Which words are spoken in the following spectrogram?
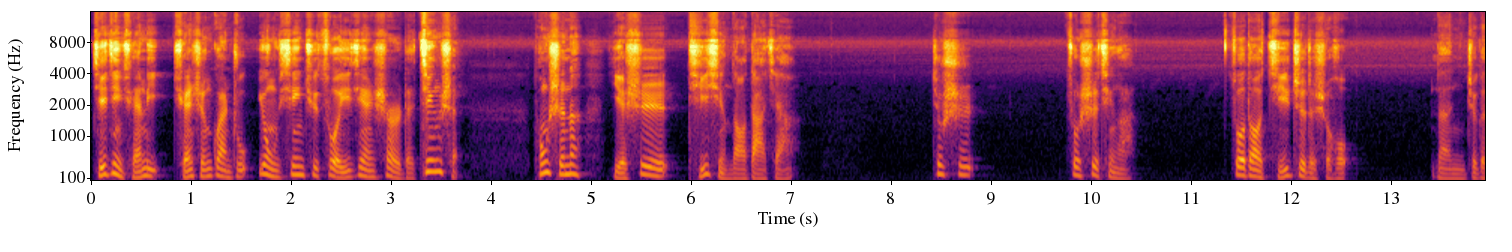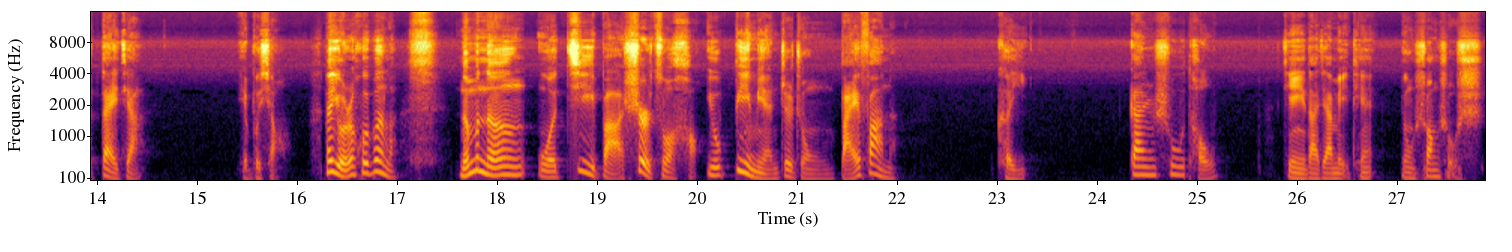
竭尽全力、全神贯注、用心去做一件事儿的精神，同时呢，也是提醒到大家，就是。做事情啊，做到极致的时候，那你这个代价也不小。那有人会问了，能不能我既把事儿做好，又避免这种白发呢？可以，干梳头。建议大家每天用双手手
